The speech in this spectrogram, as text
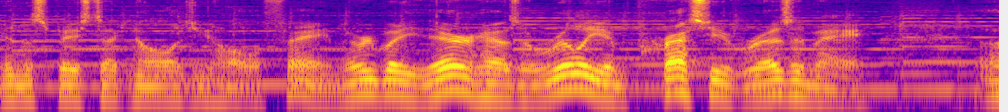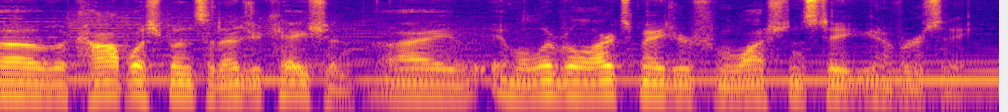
in the Space Technology Hall of Fame. Everybody there has a really impressive resume of accomplishments and education. I am a liberal arts major from Washington State University.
